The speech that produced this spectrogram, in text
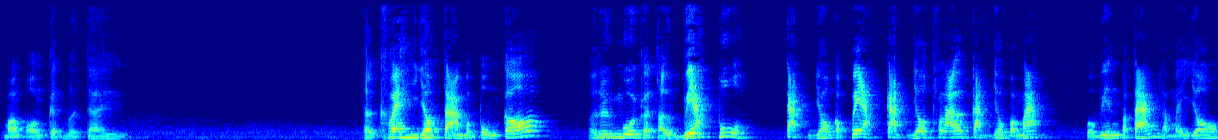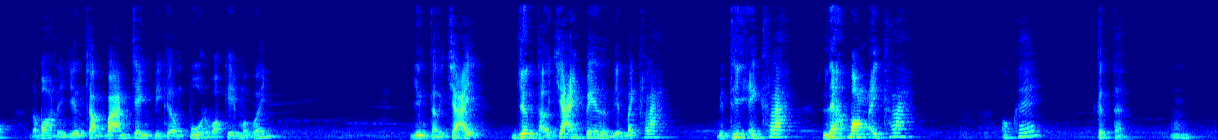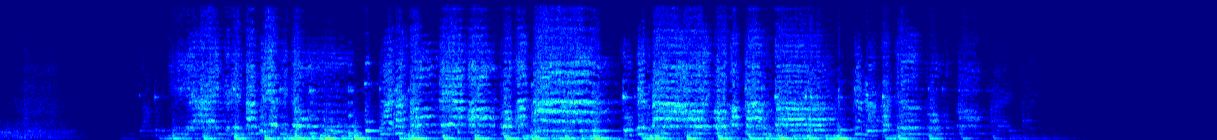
បងប្អូនគិតមើលទៅត្រូវខ្វេះយកតាមបំពង់កឬមួយក៏ត្រូវវះពោះកាត់យកកាពះកាត់យកថ្លើមកាត់យកប្រមាត់ពវៀនបតាំងដើម្បីយក របស់ដែលយើងចង់បានចេញពីក្នុងពោះរបស់គេមកវិញយើងត្រូវចាយយើងត្រូវចាយពេលរបៀបមិនខ្លះវិធីអីខ្លះលះបង់អីខ្លះអូខេគិតទៅកម្ពុជា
